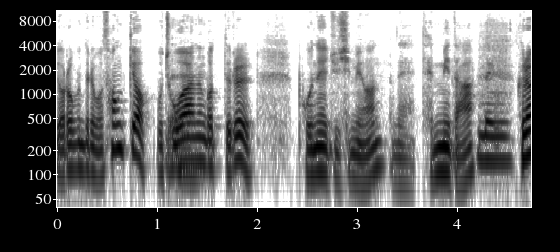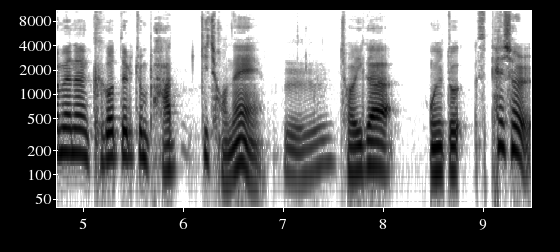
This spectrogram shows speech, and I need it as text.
여러분들의 뭐 성격, 뭐 좋아하는 것들을 보내주시면, 네, 됩니다. 네. 그러면은 그것들을 좀 받기 전에 음. 저희가 오늘 또 스페셜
